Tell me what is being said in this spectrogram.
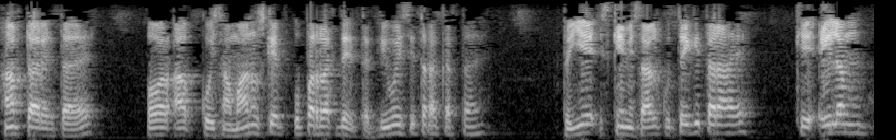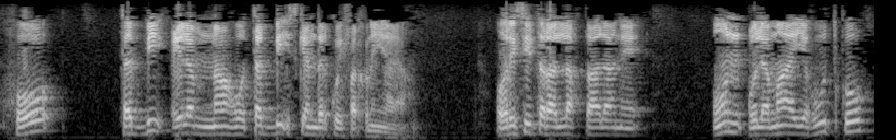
ہانپتا رہتا ہے۔ اور آپ کوئی سامان اس کے اوپر رکھ دیں تب بھی وہ اسی طرح کرتا ہے۔ تو یہ اس کی مثال کتے کی طرح ہے کہ علم ہو تب بھی علم نہ ہو تب بھی اس کے اندر کوئی فرق نہیں آیا۔ اور اسی طرح اللہ تعالی نے ان علماء یہود کو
